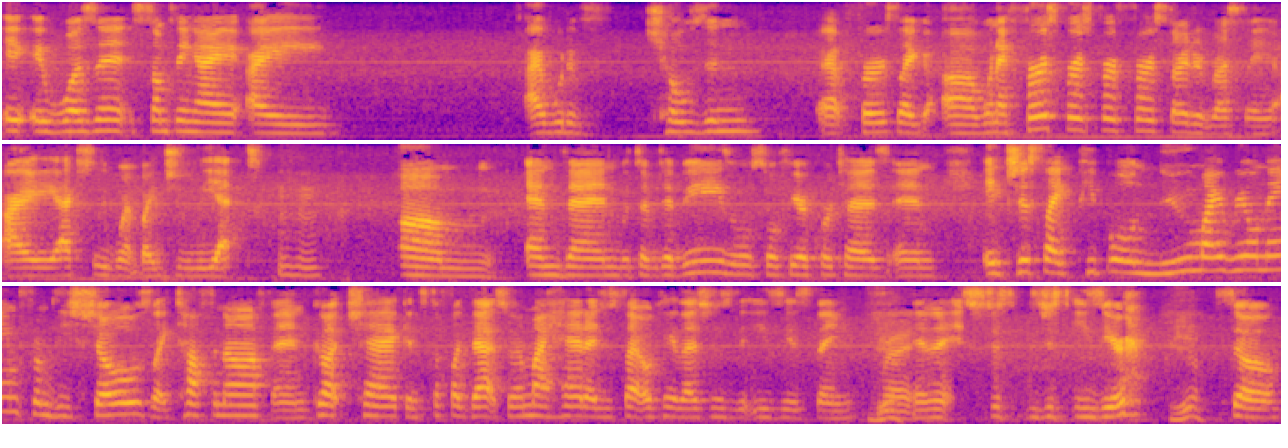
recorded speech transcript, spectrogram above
it, it wasn't something I I I would have chosen at first. Like uh, when I first first first first started wrestling, I actually went by Juliet. Mhm. Um, and then with WWE, it was Sofia Cortez, and it just like people knew my real name from these shows like Tough Enough and Gut Check and stuff like that. So in my head, I just thought, okay, that's just the easiest thing, Yeah. Right. and it's just it's just easier. Yeah. So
